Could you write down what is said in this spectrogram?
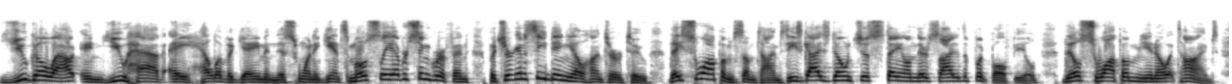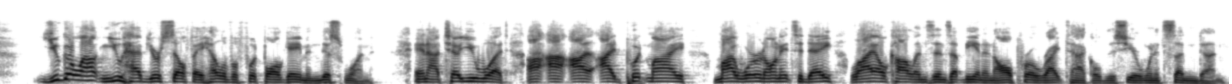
You go out and you have a hell of a game in this one against mostly Everson Griffen, but you're going to see Danielle Hunter too. They swap them sometimes. These guys don't just stay on their side of the football field, they'll swap them, you know, at times. You go out and you have yourself a hell of a football game in this one. And I tell you what, I, I, I'd put my my word on it today. La'el Collins ends up being an all pro right tackle this year when it's and done.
